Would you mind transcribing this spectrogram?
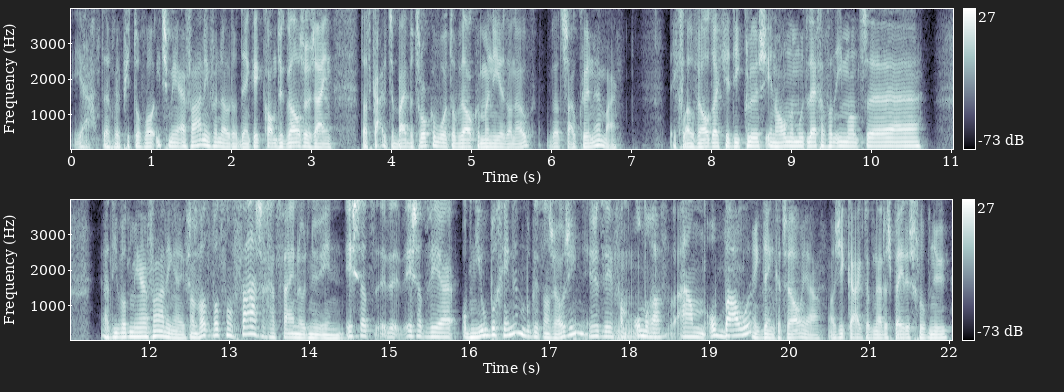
ja, daar heb je toch wel iets meer ervaring voor nodig, denk ik. Kan natuurlijk wel zo zijn dat Kuit erbij betrokken wordt, op welke manier dan ook. Dat zou kunnen, maar ik geloof wel dat je die klus in handen moet leggen van iemand uh, ja, die wat meer ervaring heeft. Maar wat, wat voor fase gaat Feyenoord nu in? Is dat, is dat weer opnieuw beginnen? Moet ik het dan zo zien? Is het weer van onderaf aan opbouwen? Ik denk het wel, ja. Als je kijkt ook naar de spelersgroep nu.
